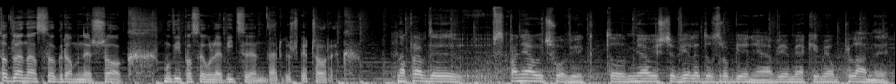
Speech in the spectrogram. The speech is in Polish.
To dla nas ogromny szok, mówi poseł Lewicy Dariusz Wieczorek. Naprawdę wspaniały człowiek. To miał jeszcze wiele do zrobienia. Wiem, jakie miał plany.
